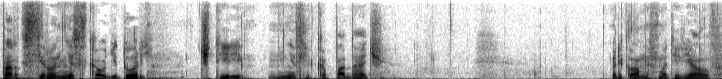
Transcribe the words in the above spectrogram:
протестировано несколько аудиторий, 4, несколько подач рекламных материалов.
